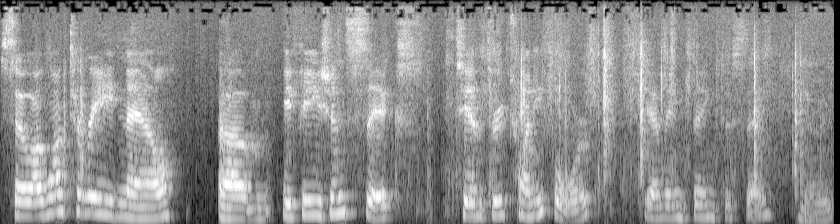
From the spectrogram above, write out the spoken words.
So I want to read now um, Ephesians 6 10 through 24. Do you have anything to say? No.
